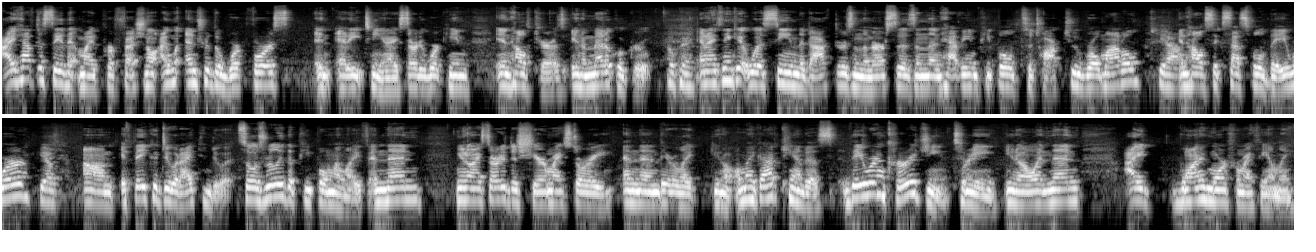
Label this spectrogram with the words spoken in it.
I- have to say that my professional, I entered the workforce in, at 18. I started working in healthcare as in a medical group. Okay. And I think it was seeing the doctors and the nurses and then having people to talk to, role model, Yeah. and how successful they were Yep. um, if they could do it, I can do it. So it was really the people in my life. And then, you know, I started to share my story, and then they were like, you know, oh my God, Candace, they were encouraging to me, you know, and then I wanted more for my family.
